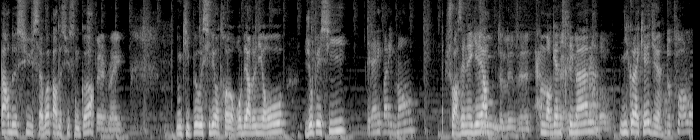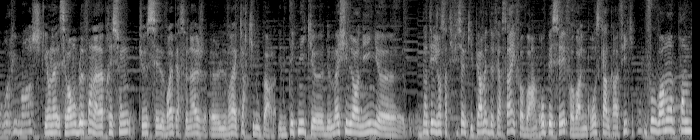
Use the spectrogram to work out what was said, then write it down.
par-dessus sa voix, par-dessus son corps. Donc il peut osciller entre Robert De Niro, Joe Pesci, Schwarzenegger, Morgan Freeman, Nicolas Cage. Et on a, c'est vraiment bluffant, on a l'impression que c'est le vrai personnage, euh, le vrai acteur qui nous parle. Il y a des techniques euh, de machine learning, euh, d'intelligence artificielle qui permettent de faire ça. Il faut avoir un gros PC, il faut avoir une grosse carte graphique. Il faut vraiment prendre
